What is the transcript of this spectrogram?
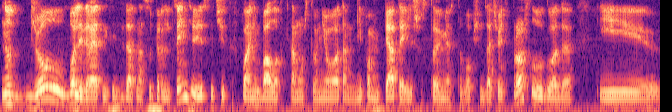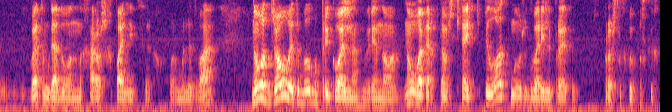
Ну, Джоу более вероятный кандидат на суперлицензию, если чисто в плане баллов, потому что у него там, не помню, пятое или шестое место в общем зачете прошлого года, и в этом году он на хороших позициях Формуле 2. Ну вот Джоу это было бы прикольно в Рено. Ну, во-первых, потому что китайский пилот, мы уже говорили про это в прошлых выпусках.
